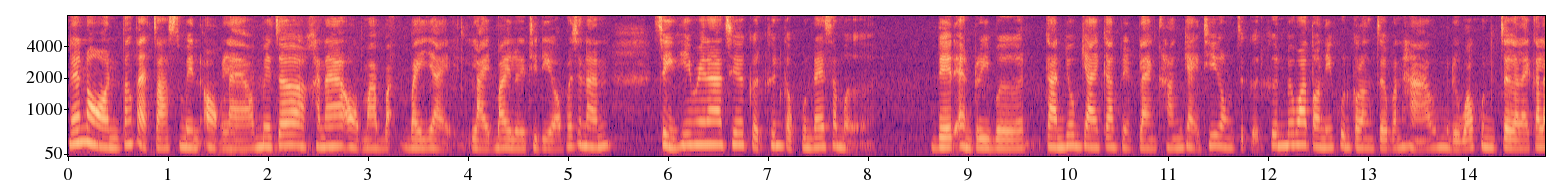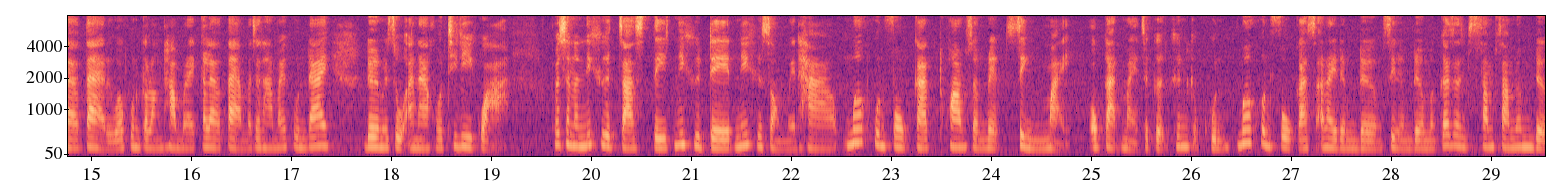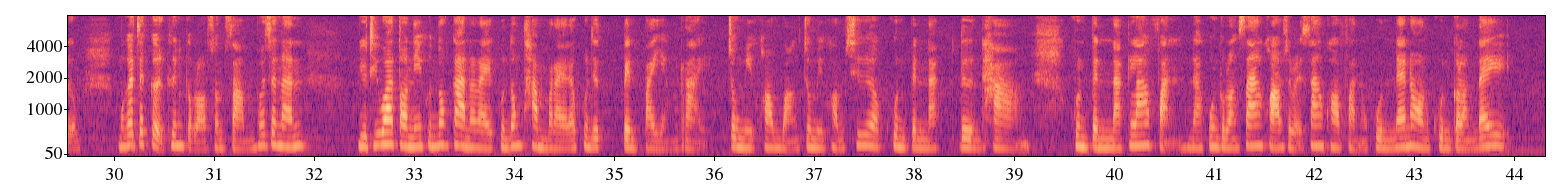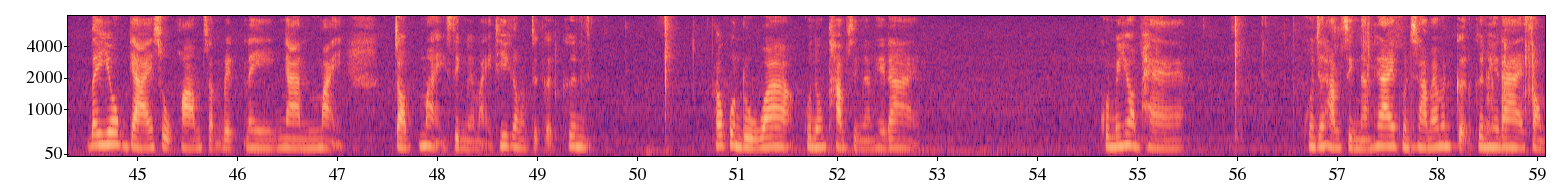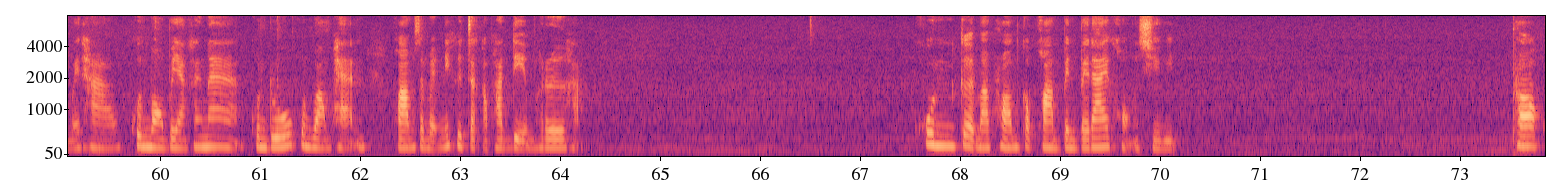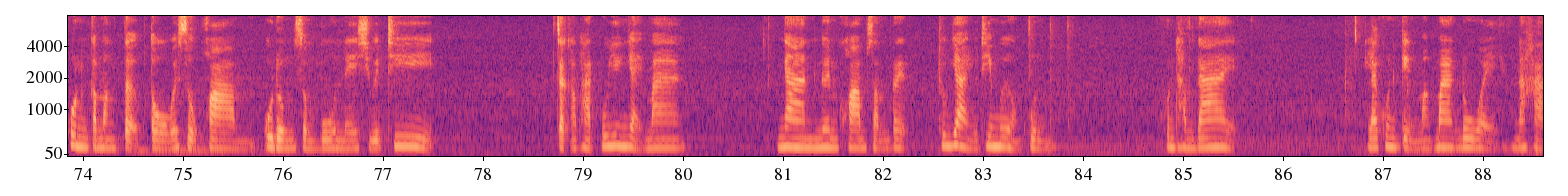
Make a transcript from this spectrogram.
แน่นอนตั้งแต่ judgment ออกแล้วเมเจอร์คณะออกมาใบใหญ่หลายใบเลยทีเดียว เพราะฉะนั้นสิ่งที่ไม่น่าเชื่อเกิดขึ้นกับคุณได้เสมอ Death and Rebirth การโยกย้ายการเปลี่ยนแปลงครั้งใหญ่ที่กำลังจะเกิดขึ้น ไม่ว่าตอนนี้คุณกำลังเจอปัญหา หรือว่าคุณเจออะไรก็แล้วแต่ หรือว่าคุณกำลังทำอะไรก็แล้วแต่มันจะทำให้คุณได้เดินไปสู่อนาคตที่ดีกว่า ราะฉะนั้นนี่คือ justice นี่คือ date นี่คือ 2 ไม้เท้า เมื่อคุณโฟกัสความสำเร็จสิ่งใหม่ โอกาสใหม่จะเกิดขึ้นกับคุณ เมื่อคุณโฟกัสอะไรเดิมๆ สิ่งเดิมๆ มันก็จะซ้ำๆเดิมๆ มันก็จะเกิดขึ้นกับเราซ้ำๆเพราะฉะนั้นอยู่ที่ว่าตอนนี้คุณต้องการอะไร คุณต้องทำอะไร แล้วคุณจะเป็นไปอย่างไร จงมีความหวัง จงมีความเชื่อ คุณเป็นนักเดินทาง คุณเป็นนักล่าฝันนะ คุณกำลังสร้างความสำเร็จ สร้างความฝันของคุณ แน่นอน คุณกำลังได้ได้โยกย้ายสู่ความสำเร็จในงานใหม่ จ็อบใหม่สิ่งใหม่ ๆ ที่กำลังจะเกิดขึ้น เพราะคุณรู้ว่าคุณต้องทำสิ่งนั้นให้ได้ คุณไม่ยอมแพ้ คุณจะทำสิ่งนั้นให้ได้ คุณจะทำให้มันเกิดขึ้นให้ได้สองไม้เท้า คุณมองไปยังข้างหน้า คุณรู้คุณวางแผน ความสำเร็จนี่คือจักรพรรดิเดมเพอร์ค่ะ คุณเกิดมาพร้อมกับความเป็นไปได้ของชีวิต เพราะคุณกำลังเติบโตไปสู่ความอุดมสมบูรณ์ในชีวิตที่จักรพรรดิผู้ยิ่งใหญ่มาก งานเงินความสำเร็จทุกอย่างอยู่ที่มือของคุณ คุณทำได้ และคุณเก่งมาก ๆ ด้วยนะคะ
